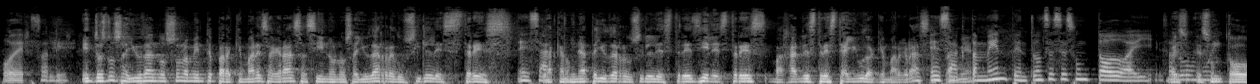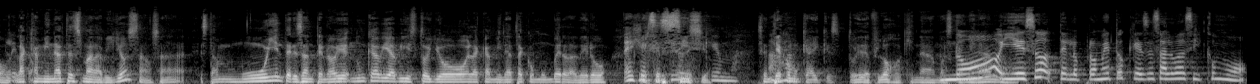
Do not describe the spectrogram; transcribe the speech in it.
poder salir. Entonces nos ayuda no solamente para quemar esa grasa, sino nos ayuda a reducir el estrés. Exacto. La caminata ayuda a reducir el estrés y el estrés, bajar el estrés te ayuda a quemar grasa. también. Exactamente, entonces es un todo ahí. Es, Es, algo es muy un todo. completo. La caminata es maravillosa, o sea, está muy interesante. No había- nunca había visto yo la caminata como un verdadero Ejercicio. Sentía Ajá. como que, ay, que estoy de flojo aquí nada más No, caminando. y eso te lo prometo que eso es algo así como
